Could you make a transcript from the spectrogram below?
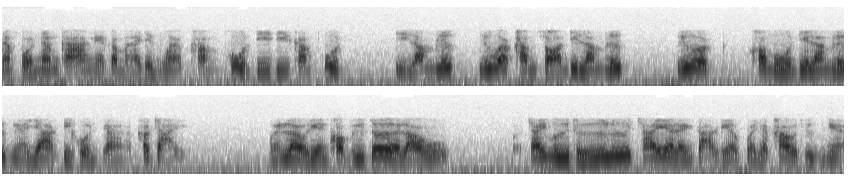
น้ำฝนน้ำค้างเนี่ยก็หมายถึงว่าคำพูดดีๆคำพูด ที่ล้ำลึก หรือว่าคำสอนที่ล้ำลึก หรือว่าข้อมูลที่ล้ำลึกเนี่ยยากที่คนจะเข้าใจ เหมือนเราเรียนคอมพิวเตอร์เราใช้มือถือหรือใช้อะไรต่างเนี่ยกว่าจะเข้าถึงเนี่ย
